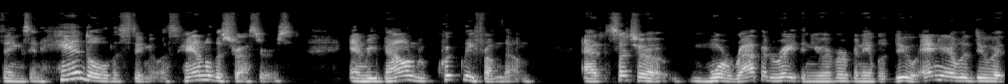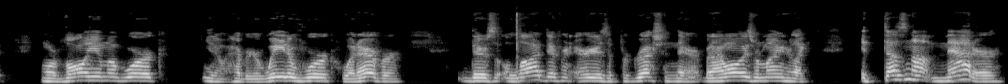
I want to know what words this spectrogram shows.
things and handle the stimulus, handle the stressors, and rebound quickly from them at such a more rapid rate than you've ever been able to do. And you're able to do it more volume of work, you know, heavier weight of work, whatever. There's a lot of different areas of progression there. But I'm always reminding her, like, it does not matter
